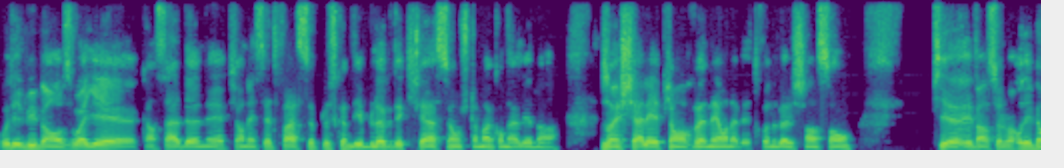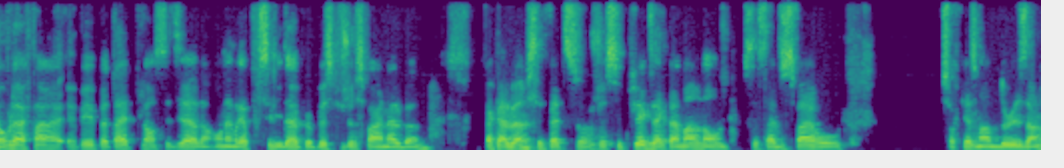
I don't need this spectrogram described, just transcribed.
Au début, ben, on se voyait euh, quand ça donnait, puis on essayait de faire ça plus comme des blocs de création, justement, qu'on allait dans, dans un chalet, puis on revenait, on avait trois nouvelles chansons. Puis euh, éventuellement, au début, on voulait faire un EP peut-être, puis là, on s'est dit, ah, on aimerait pousser l'idée un peu plus, puis juste faire un album. Fait que l'album s'est fait sur, je sais plus exactement le nom, ça, ça a dû se faire au, sur quasiment deux ans,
